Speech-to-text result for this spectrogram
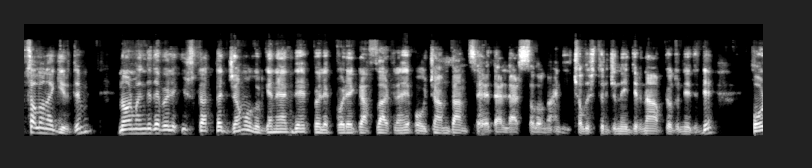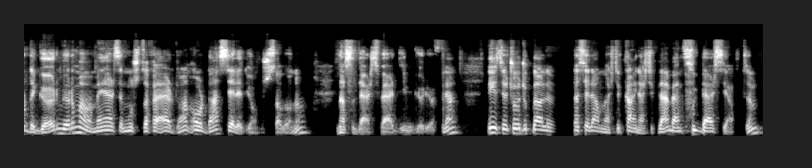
Salona girdim. Normalde de böyle üst katta cam olur. Genelde hep böyle koreograflar falan hep o camdan seyrederler salonu. Hani çalıştırıcı nedir, ne yapıyordur, ne dedi. Orada görmüyorum ama meğerse Mustafa Erdoğan oradan seyrediyormuş salonu. Nasıl ders verdiğimi görüyor falan. Neyse çocuklarla selamlaştık, kaynaştık falan. Ben full ders yaptım.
